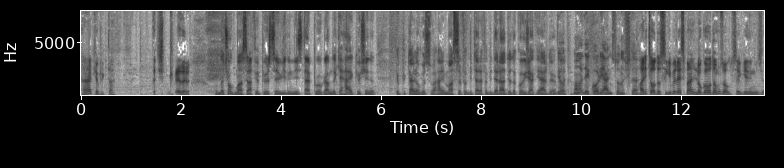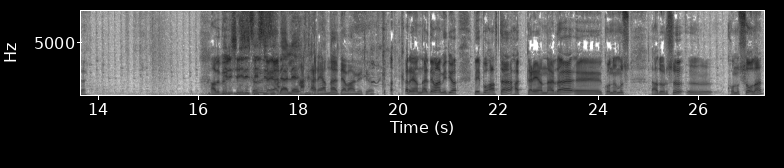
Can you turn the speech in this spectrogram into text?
Ha köpükten. Teşekkür ederim. Bunda çok masraf yapıyoruz sevgili dinleyiciler. Programdaki her köşenin köpükten logosu var. Hani masrafı bir tarafı bir de radyoda koyacak yer diyor. Yok ama dekor yani sonuçta. Harita odası gibi resmen logo odamız oldu sevgili dinleyiciler. Abi böyle Derin, sessiz derin kalınca yani sessizliklerle Hak arayanlar devam ediyor. Hak arayanlar devam ediyor ve bu hafta Hak arayanlarda e, konuğumuz daha doğrusu e, konusu olan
